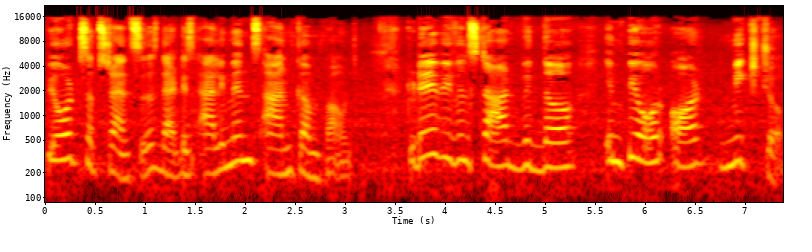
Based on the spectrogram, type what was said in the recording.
pure substances that is elements and compound. Today we will start with the impure or mixture.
